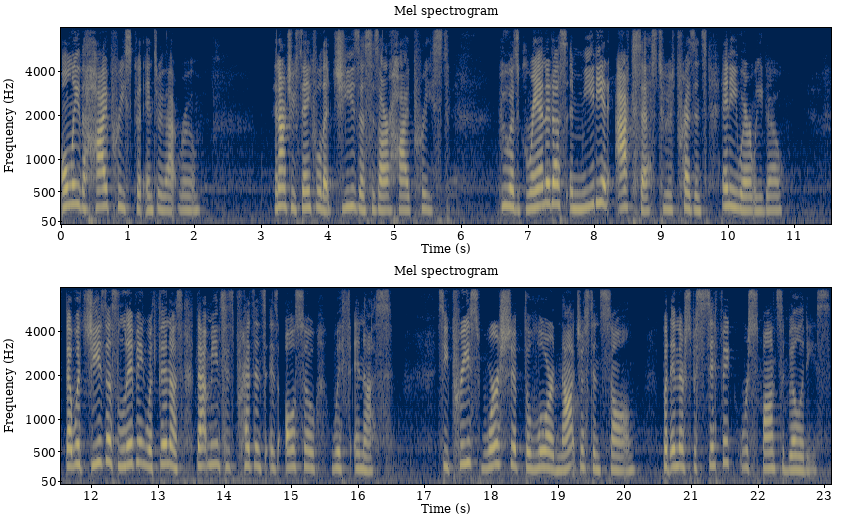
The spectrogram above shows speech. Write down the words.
Only the high priest could enter that room. And aren't you thankful that Jesus is our high priest, who has granted us immediate access to his presence anywhere we go? That with Jesus living within us, that means his presence is also within us. See, priests worship the Lord not just in song, but in their specific responsibilities.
